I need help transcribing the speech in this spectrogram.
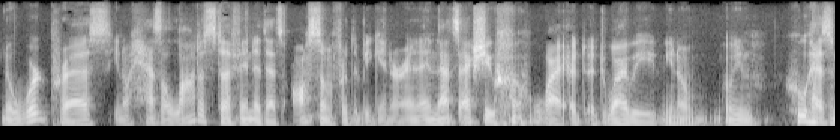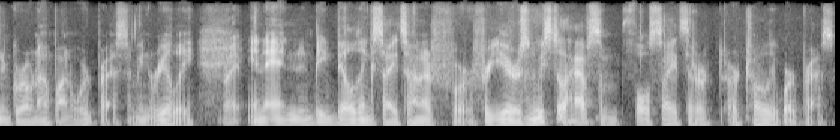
you know WordPress you know has a lot of stuff in it that's awesome for the beginner, and and that's actually why why we you know I mean who hasn't grown up on WordPress? I mean, really, right? And and been building sites on it for for years, and we still have some full sites that are are totally WordPress.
